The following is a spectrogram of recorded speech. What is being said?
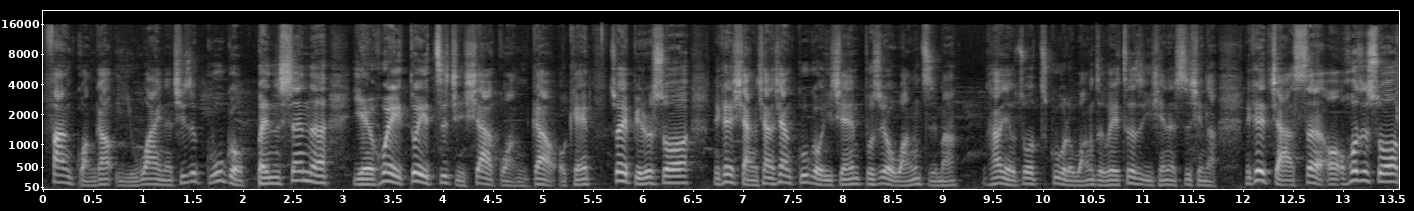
放广告以外呢，其实 Google 本身呢也会对自己下广告。OK，所以比如说，你可以想象，像 Google 以前不是有网址吗？他有做 Google 的网址会，这是以前的事情了。你可以假设哦，或者说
